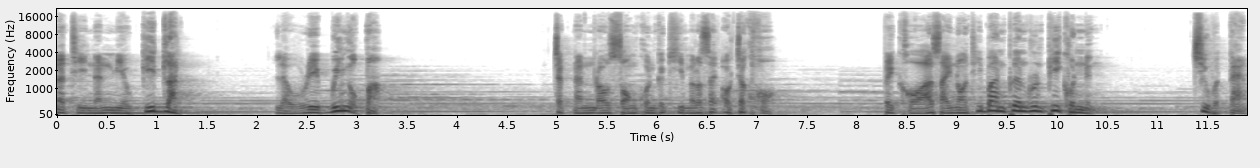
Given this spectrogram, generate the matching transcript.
นาทีนั้นเมียวกรีดลั่นแล้วรีบวิ่งออกมา จากนั้นเราสองคนก็ขี่มอเตอร์ไซค์ออกจากหอ ไปขออาศัยนอนที่บ้านเพื่อนรุ่นพี่คนหนึ่ง ชื่อว่าแต้ม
